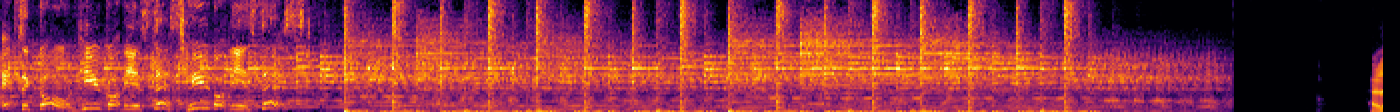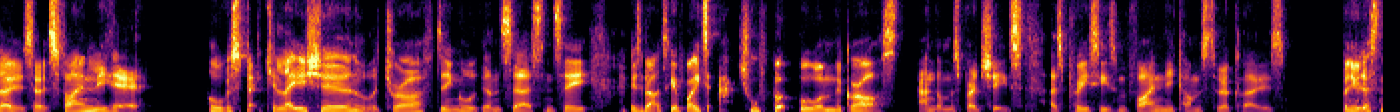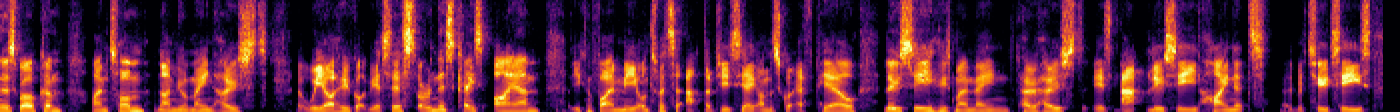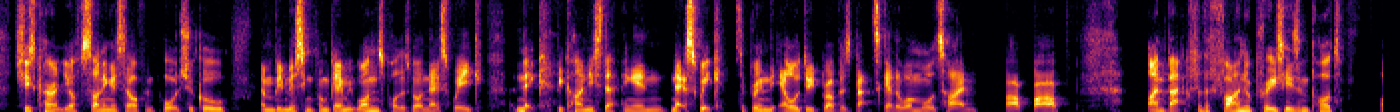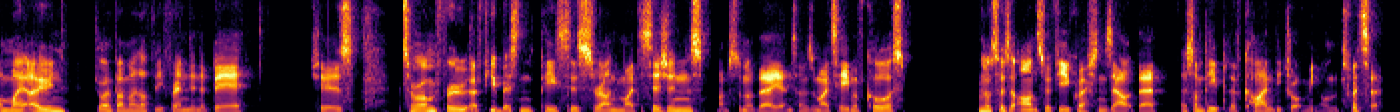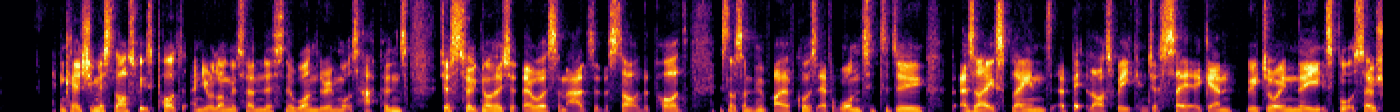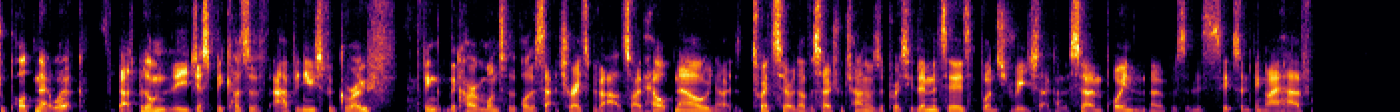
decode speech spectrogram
It's a goal. Who got the assist? Who got the assist? Hello, so it's finally here. All the speculation, all the drafting, all the uncertainty is about to give way to actual football on the grass and on the spreadsheets as preseason finally comes to a close. For new listeners, welcome. I'm Tom, and I'm your main host. We are Who Got the Assist, or in this case, I am. You can find me on Twitter at WTA underscore FPL. Lucy, who's my main co-host, is at Lucy Hynett uh, with two T's. She's currently off sunning herself in Portugal and will be missing from Game Week One's pod as well next week. Nick be kindly stepping in next week to bring the El Dude brothers back together one more time. Bob, Bob. I'm back for the final preseason pod on my own joined by my lovely friend in a beer. Cheers. To run through a few bits and pieces surrounding my decisions. I'm still not there yet in terms of my team, of course. And also to answer a few questions out there that some people have kindly dropped me on Twitter. In case you missed last week's pod and you're a longer term listener wondering what's happened, just to acknowledge that there were some ads at the start of the pod. It's not something I, of course, ever wanted to do. But as I explained a bit last week and just say it again, we've joined the Sports Social Pod Network. That's predominantly just because of avenues for growth. I think the current ones for the pod are saturated with outside help now. You know, Twitter and other social channels are pretty limited. Once you reach that kind of certain point, it's something I have.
